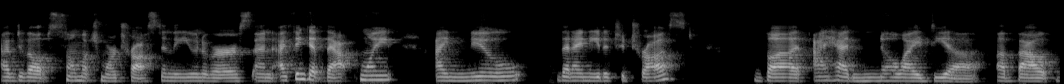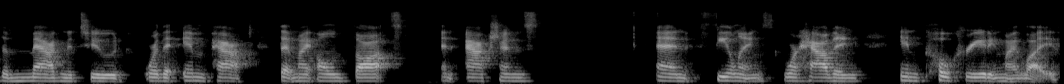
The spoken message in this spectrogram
I've developed so much more trust in the universe. And I think at that point, I knew that I needed to trust, but I had no idea about the magnitude or the impact that my own thoughts and actions and feelings were having in co creating my life.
